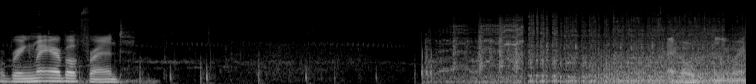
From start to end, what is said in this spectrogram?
We're bringing my airboat friend. I hope, anyway.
